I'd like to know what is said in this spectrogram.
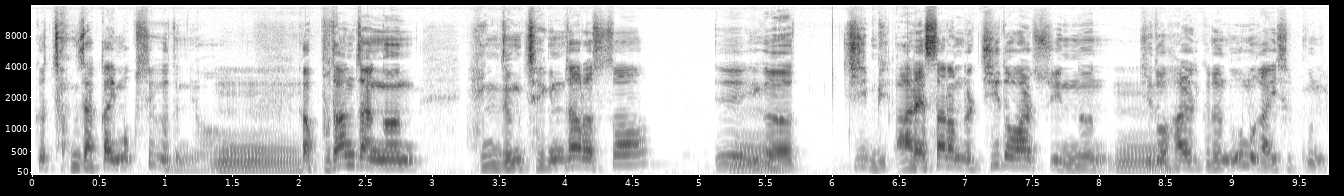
그 장작가의 몫이거든요. 음. 그러니까 부단장은 행정 책임자로서 예, 이거 지, 미- 아래 사람들 지도할 수 있는 음. 지도할 그런 의무가 있을 뿐,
